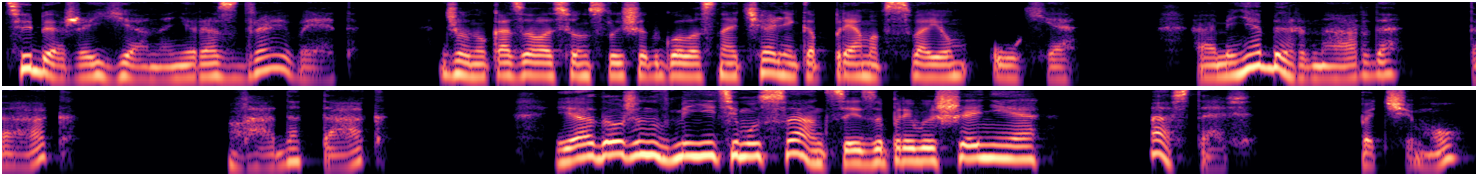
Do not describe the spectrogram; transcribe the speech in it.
Тебя же Яна не раздраивает? Джону казалось, он слышит голос начальника прямо в своем ухе. А меня Бернарда. Так? Ладно, так. Я должен вменить ему санкции за превышение... Оставь. Почему?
